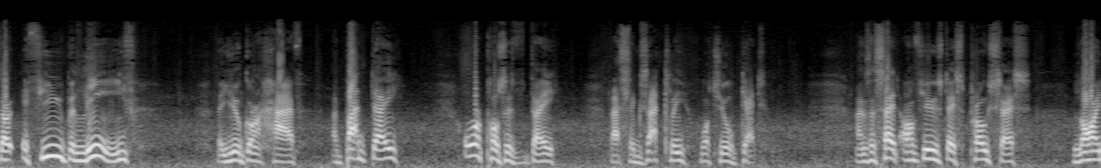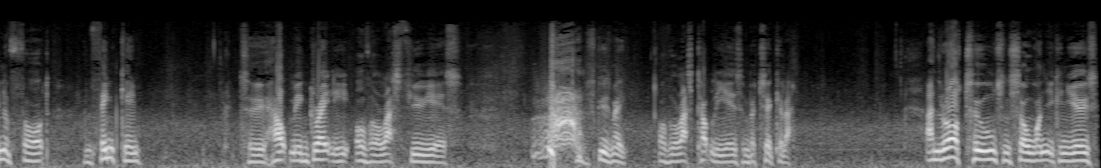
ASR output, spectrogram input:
So if you believe that you're going to have a bad day or a positive day, that's exactly what you'll get. And as I said, I've used this process, line of thought and thinking, to help me greatly over the last few years. Excuse me, over the last couple of years in particular. And there are tools and so on you can use,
